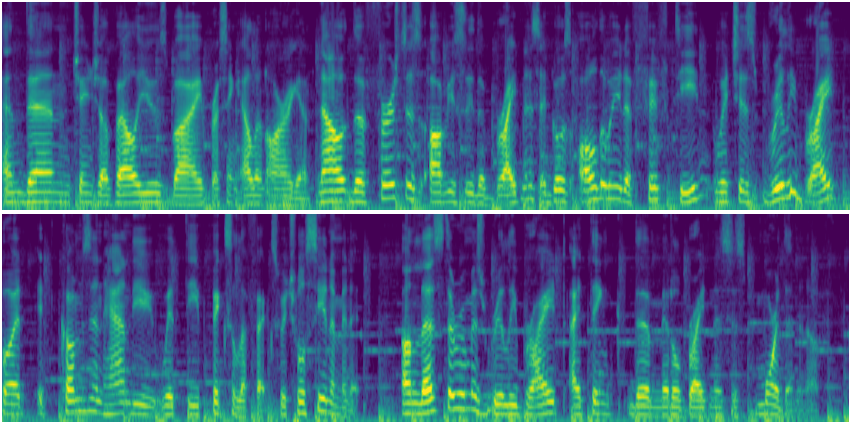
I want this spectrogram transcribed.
and then change the values by pressing L and R again. Now the first is obviously the brightness. It goes all the way to 15 which is really bright but it comes in handy with the pixel effects which we'll see in a minute. Unless the room is really bright, I think the middle brightness is more than enough.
